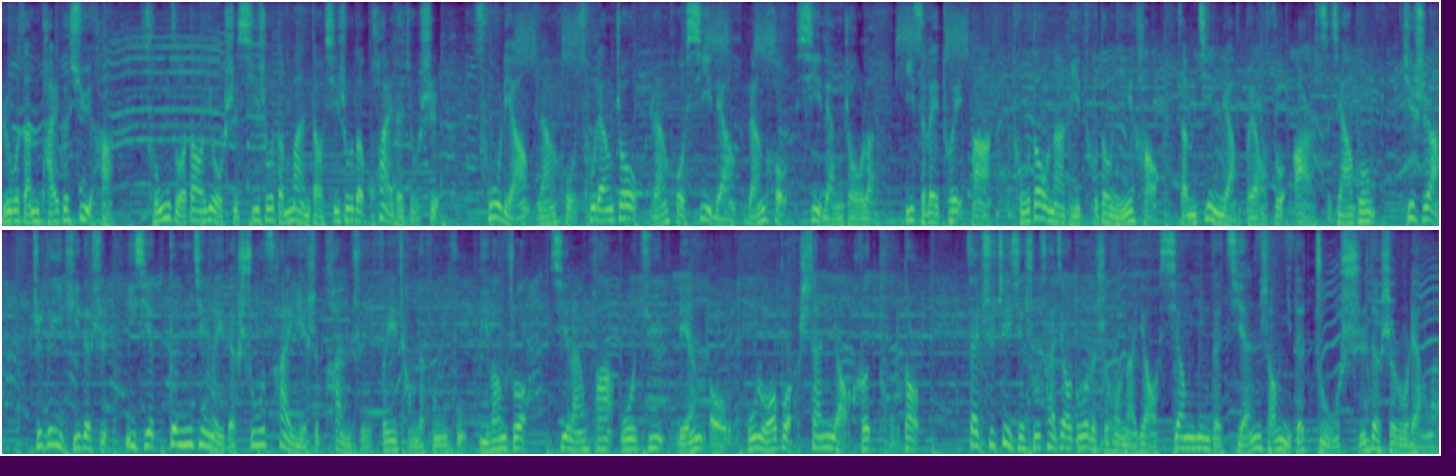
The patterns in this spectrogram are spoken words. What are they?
如果咱们排个序哈，从左到右是吸收的慢到吸收的快的，就是粗粮，然后粗粮粥，然后细粮，然后细粮粥了，以此类推啊。土豆呢比土豆泥好，咱们尽量不要做二次加工。其实啊，值得一提的是，一些根茎类的蔬菜也是碳水非常的丰富，比方说西兰花、莴苣、莲藕、胡萝卜、山药和土豆。在吃这些蔬菜较多的时候呢，要相应的减少你的主食的摄入量了。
